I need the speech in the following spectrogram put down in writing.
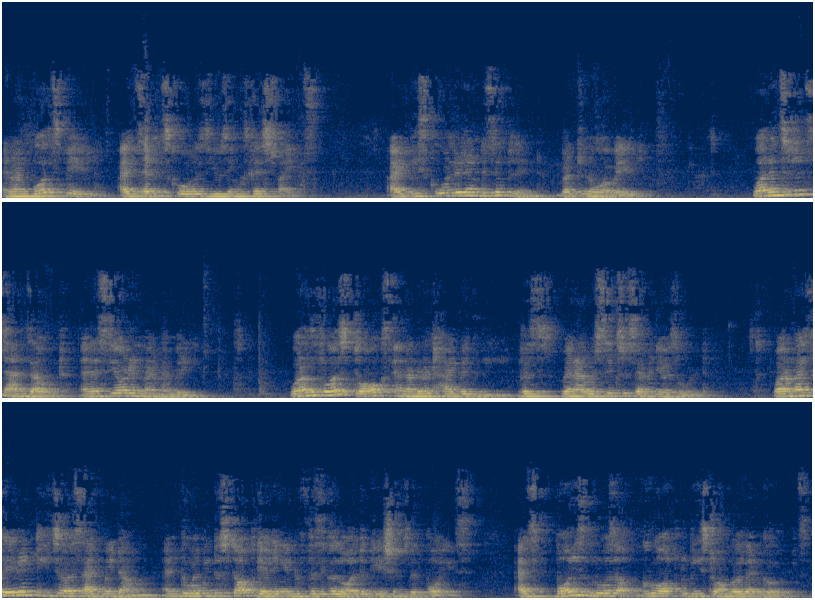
and when words failed, I'd settle scores using fist fights. I'd be scolded and disciplined, but to no avail. One incident stands out and is seared in my memory. One of the first talks an adult had with me was when I was six or seven years old. One of my favorite teachers sat me down and told me to stop getting into physical altercations with boys, as boys grow up, grow up to be stronger than girls,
